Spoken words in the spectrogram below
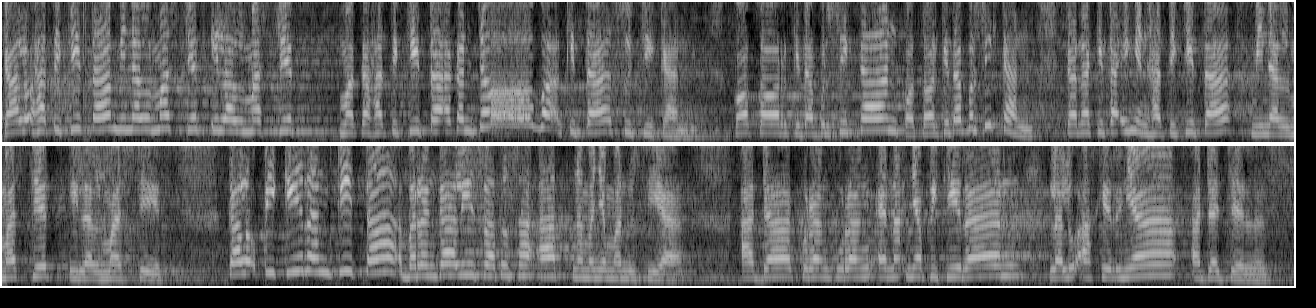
Kalau hati kita minal masjid ilal masjid Maka hati kita akan coba kita sucikan. Kotor kita bersihkan, kotor kita bersihkan. Karena kita ingin hati kita minal masjid ilal masjid. Kalau pikiran kita barangkali suatu saat namanya manusia Ada kurang-kurang enaknya pikiran Lalu akhirnya ada jealous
